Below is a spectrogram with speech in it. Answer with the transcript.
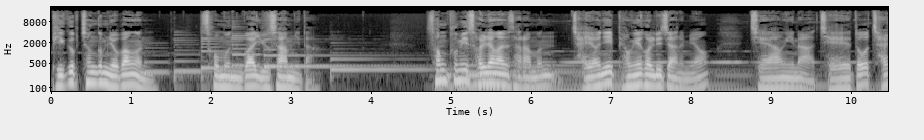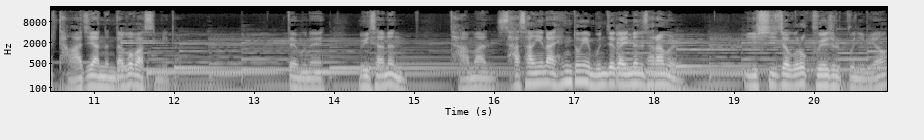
비급천금 요방은 소문과 유사합니다. 성품이 선량한 사람은 자연히 병에 걸리지 않으며 재앙이나 재해도 잘 당하지 않는다고 봤습니다. 때문에 의사는 다만 사상이나 행동에 문제가 있는 사람을 일시적으로 구해줄 뿐이며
